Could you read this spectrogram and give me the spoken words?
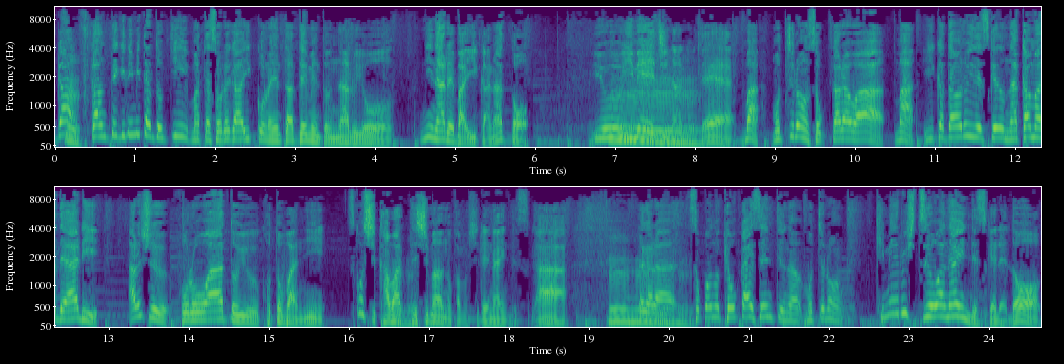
が、うん俯瞰的に見たとき、またそれが一個のエンターテインメントになるようになればいいかなと。いうイメージなので、まあ、もちろんそこからは、まあ、言い方悪いですけど、仲間であり、ある種、フォロワーという言葉に少し変わってしまうのかもしれないんですが、うん。だから、そこの境界線っていうのはもちろん決める必要はないんですけれど、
